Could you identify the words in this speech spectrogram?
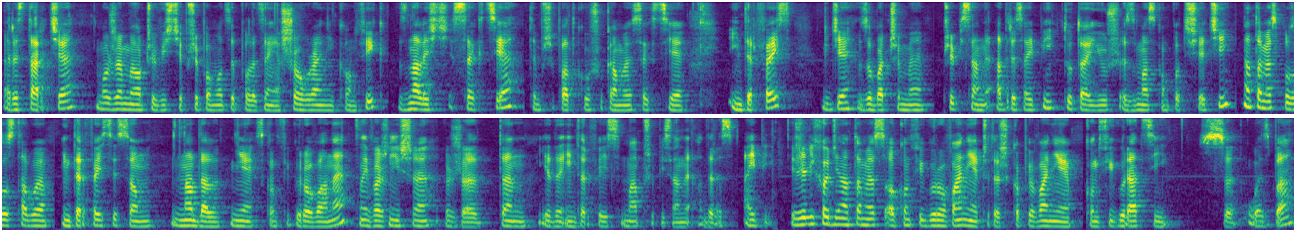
restarcie możemy oczywiście przy pomocy polecenia show running config znaleźć sekcję. W tym przypadku szukamy sekcję interface gdzie zobaczymy przypisany adres IP, tutaj już z maską pod sieci, natomiast pozostałe interfejsy są nadal nie skonfigurowane. Najważniejsze, że ten jeden interfejs ma przypisany adres IP. Jeżeli chodzi natomiast o konfigurowanie czy też kopiowanie konfiguracji z USB.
